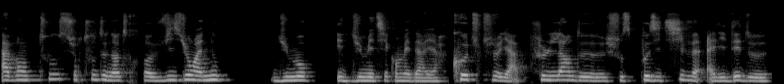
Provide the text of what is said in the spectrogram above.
avant tout, surtout de notre vision à nous du mot et du métier qu'on met derrière. Coach, il y a plein de choses positives à l'idée de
